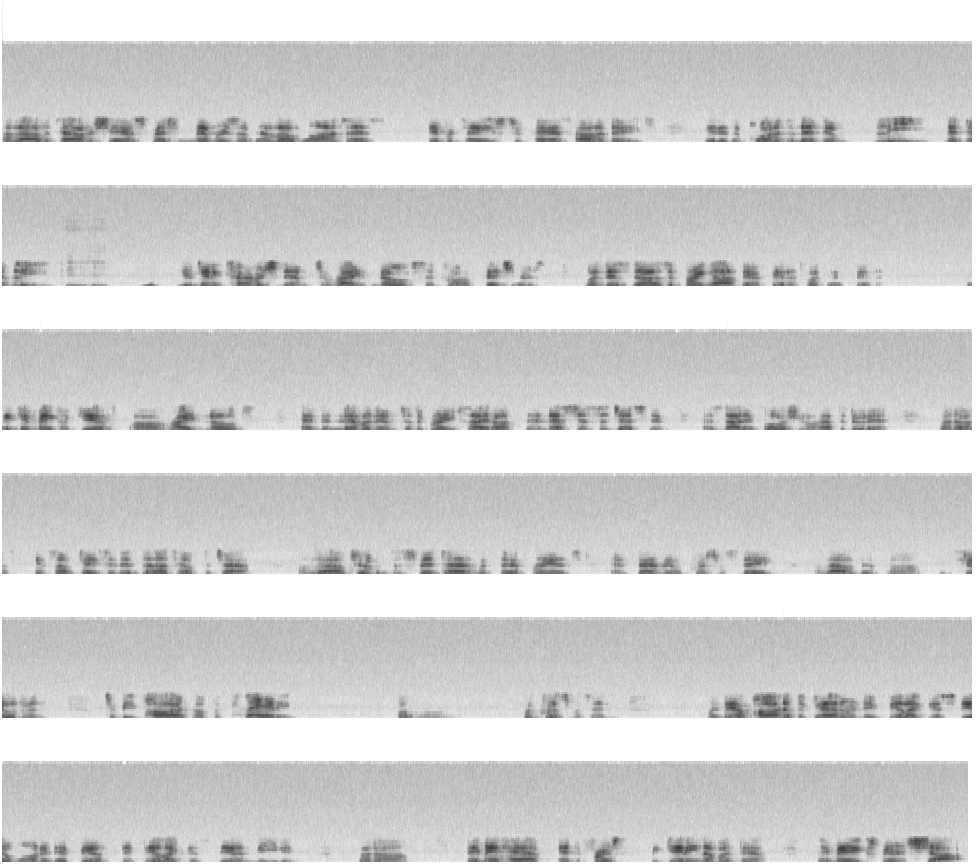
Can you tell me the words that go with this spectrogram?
Allow the child to share special memories of their loved ones as it pertains to past holidays. It is important to let them lead. Let them lead. Mm-hmm. You, you can encourage them to write notes and draw pictures. What this does is bring out their feelings, what they're feeling. They can make a gift or write notes and deliver them to the gravesite. Uh, and that's just suggestive. That's not enforced. You don't have to do that. But uh, in some cases, it does help the child. Allow children to spend time with their friends and family on Christmas Day. Allow the, uh, the children to be part of the planning for, uh, for Christmas. And when they're part of the gathering, they feel like they're still wanted. They feel they feel like they're still needed but um, they may have, at the first beginning of a death, they may experience shock.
